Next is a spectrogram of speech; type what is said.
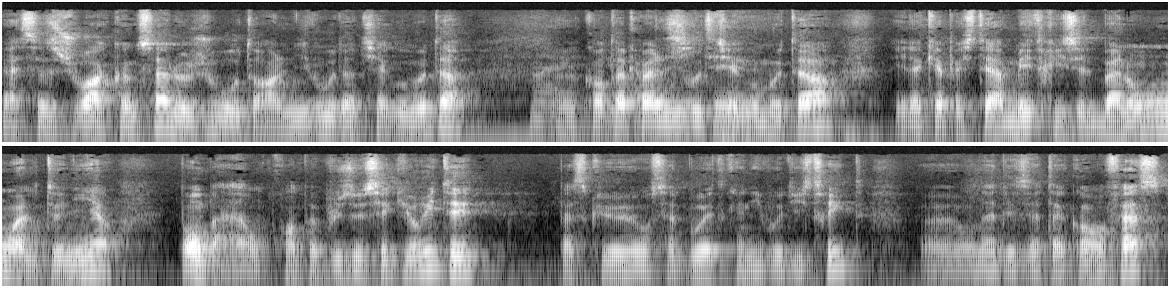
Bah, ça se jouera comme ça le jour où tu auras le niveau d'un Thiago Motta. Euh, quand tu n'as pas le niveau de Thiago Motta et la capacité à maîtriser le ballon, à le tenir, bon bah on prend un peu plus de sécurité. Parce que ça peut être qu'un niveau district, euh, on a des attaquants en face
